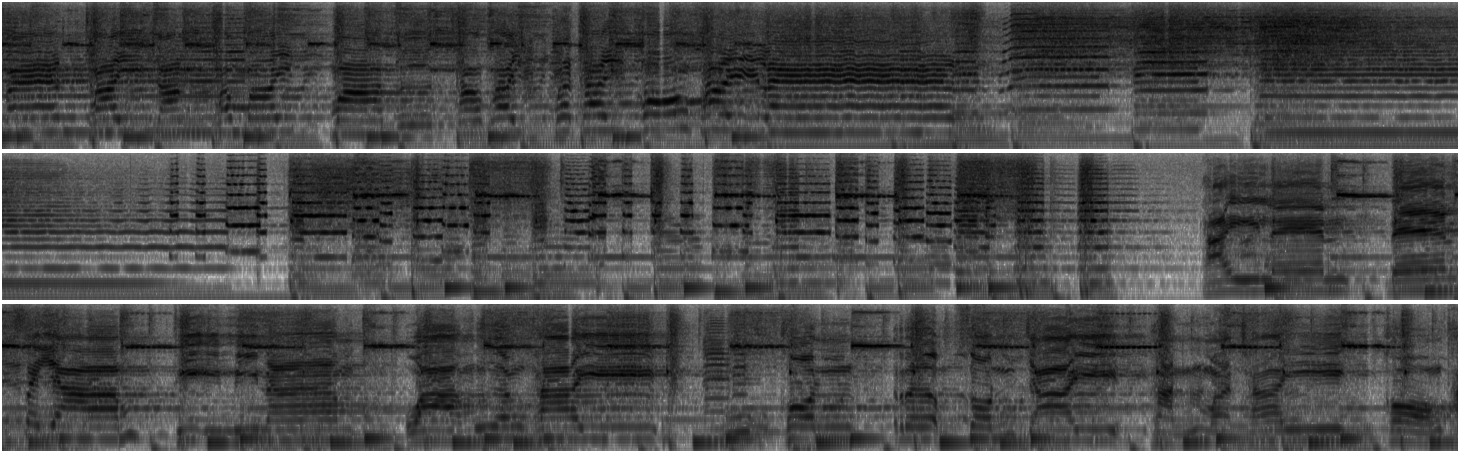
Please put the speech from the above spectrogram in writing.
แปนใช้กันทำไมมาเถิดชาวไทยมาใช้ของไทยแลนด์ไทยแลนด์แดนสยามที่ ของไท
